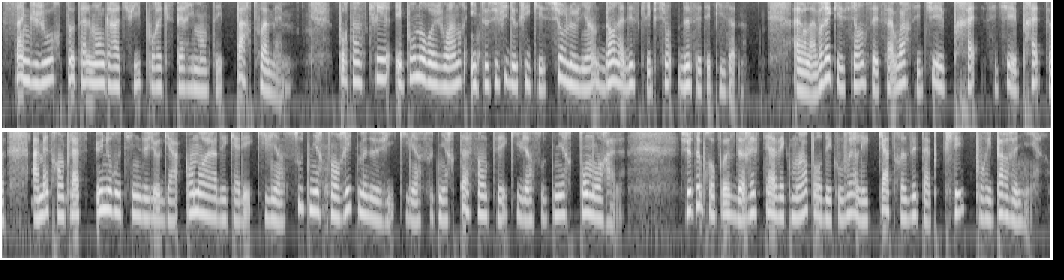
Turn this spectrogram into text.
5 jours totalement gratuits pour expérimenter par toi-même. Pour t'inscrire et pour nous rejoindre, il te suffit de cliquer sur le lien dans la description de cet épisode. Alors la vraie question, c'est savoir si tu es prêt, si tu es prête à mettre en place une routine de yoga en horaire décalé qui vient soutenir ton rythme de vie, qui vient soutenir ta santé, qui vient soutenir ton moral. Je te propose de rester avec moi pour découvrir les quatre étapes clés pour y parvenir.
